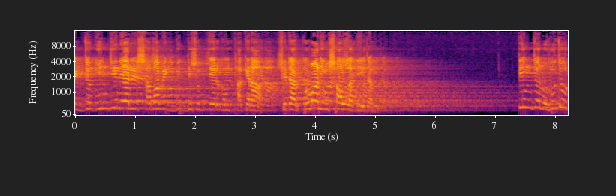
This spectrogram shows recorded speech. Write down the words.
একজন ইঞ্জিনিয়ারের স্বাভাবিক বুদ্ধি শক্তি এরকম থাকে না, সেটার প্রমাণ ইনশাল্লাহ দিয়ে যাবে। তিনজন হুজুর,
